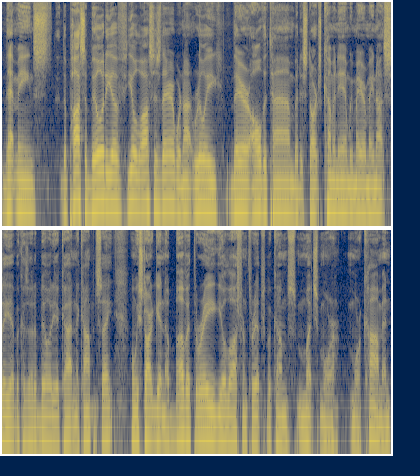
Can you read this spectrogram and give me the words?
that means the possibility of yield losses there. We're not really there all the time, but it starts coming in. We may or may not see it because of the ability of cotton to compensate. When we start getting above a three, yield loss from thrips becomes much more more common.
